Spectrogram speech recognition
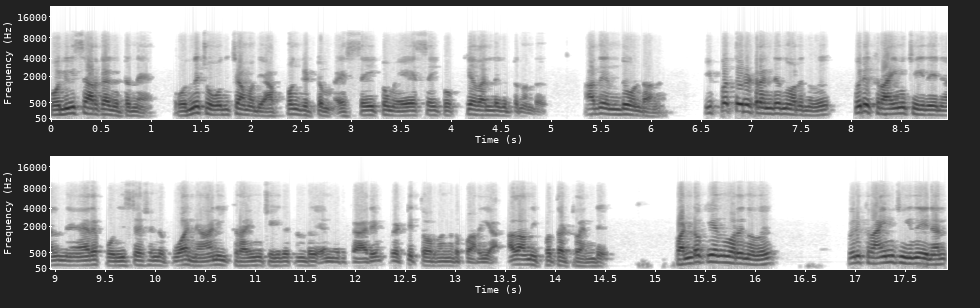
പോലീസുകാർക്കാ കിട്ടുന്നേ. ഒന്ന് ചോദിച്ചാൽ മതി അപ്പം കിട്ടും. എസ് ഐക്കും എ എസ് ഐക്കും ഒക്കെ തല്ല് കിട്ടുന്നുണ്ട്. അത് എന്തുകൊണ്ടാണ് ഇപ്പോഴത്തെ ഒരു ട്രെൻഡ് എന്ന് പറയുന്നത് ഒരു ക്രൈം ചെയ്ത് കഴിഞ്ഞാൽ നേരെ പോലീസ് സ്റ്റേഷനിൽ പോവാ. ഞാൻ ഈ ക്രൈം ചെയ്തിട്ടുണ്ട് എന്നൊരു കാര്യം വെട്ടിത്തുറന്ന് പറയാ. പറയുക അതാണ് ഇപ്പോഴത്തെ ട്രെൻഡ് പണ്ടൊക്കെ എന്ന് പറയുന്നത് ഒരു ക്രൈം ചെയ്തു കഴിഞ്ഞാൽ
